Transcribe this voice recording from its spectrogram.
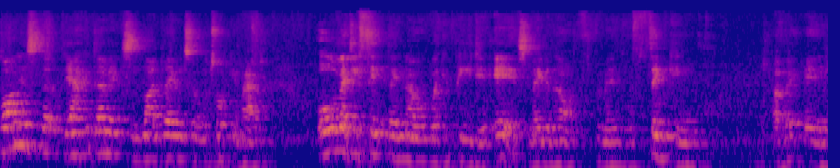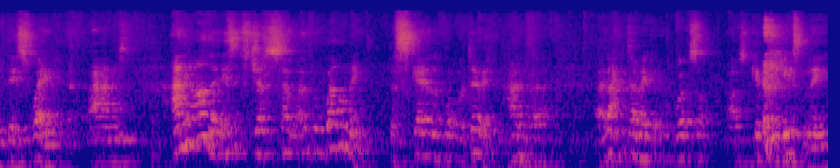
One is that the academics and librarians that we're talking about already think they know what Wikipedia is. Maybe they're not familiar with thinking of it in this way. And, and the other is it's just so overwhelming, the scale of what we're doing. I had uh, an academic workshop I was given recently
